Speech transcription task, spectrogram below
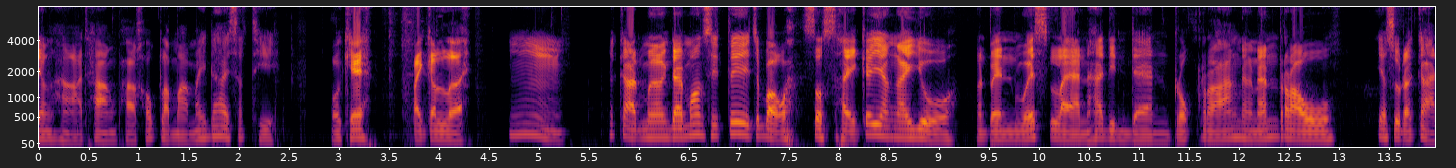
ยังหาทางพาเขากลับมาไม่ได้สักที โอเค ไปกันเลย อืม อากาศเมืองไดมอนด์ซิตี้จะบอกว่าสดใสก็ยังไงอยู่ มันเป็นเวสต์แลนด์นะฮะ ดินแดนรกร้างดังนั้นเราอย่าสูดอากาศ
